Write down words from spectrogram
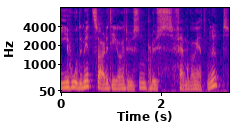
i hodet mitt så er det ti ganger 1000 pluss fem ganger ett minutt.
